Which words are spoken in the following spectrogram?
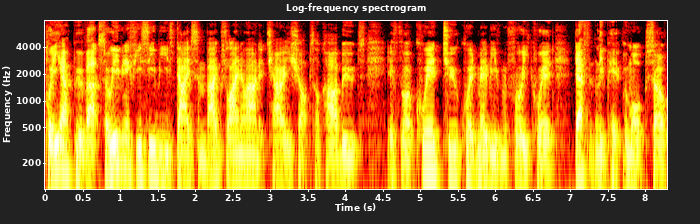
pretty happy with that so even if you see these Dyson bags lying around at charity shops or car boots if for a quid two quid maybe even three quid definitely pick them up so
